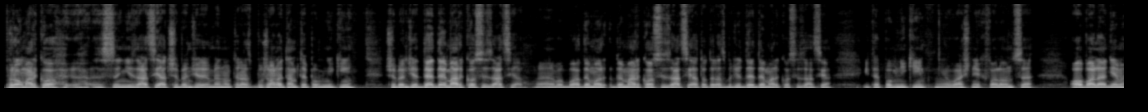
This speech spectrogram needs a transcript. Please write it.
promarkosynizacja, czy będzie, będą teraz burzone tamte pomniki, czy będzie dedemarkosyzacja, E, bo była demar- demarkosyzacja, to teraz będzie dedemarkosyzacja i te pomniki właśnie chwalące obaleniem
